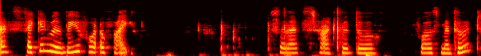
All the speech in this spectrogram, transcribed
and second will be for a file so let's start with the first method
